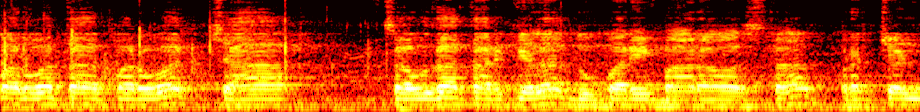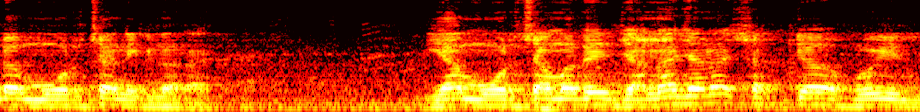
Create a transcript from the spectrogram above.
परवा ता परवा चा चौदा तारखेला दुपारी बारा वाजता प्रचंड मोर्चा निघणार आहे. या मोर्चामध्ये ज्यांना ज्यांना शक्य होईल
